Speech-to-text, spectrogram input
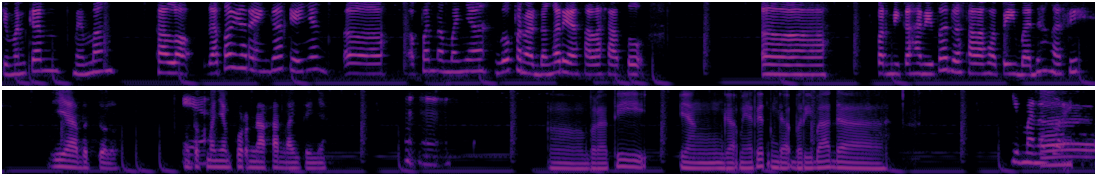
Cuman kan memang kalau nggak tahu ya Rengga kayaknya eh, apa namanya, gue pernah dengar ya salah satu eh pernikahan itu adalah salah satu ibadah nggak sih? Iya betul. Untuk Iya. menyempurnakan lah intinya. Mm-mm. Eh, berarti yang nggak merit nggak beribadah. Gimana tuh? Eh,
